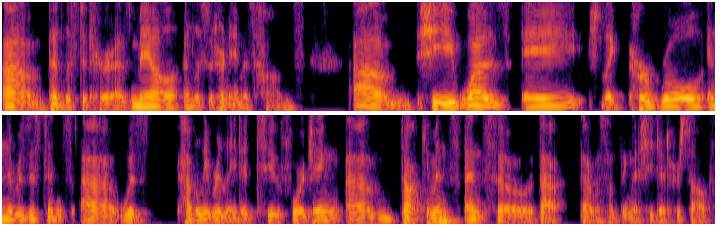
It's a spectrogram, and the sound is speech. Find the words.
um, that listed her as male and listed her name as Hans. Um, she was a like her role in the resistance uh, was heavily related to forging um, documents, and so that that was something that she did herself.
